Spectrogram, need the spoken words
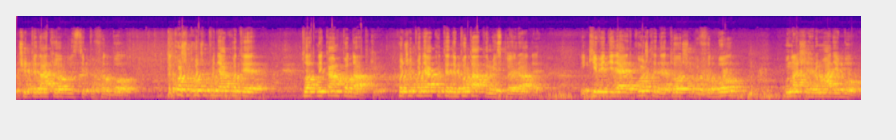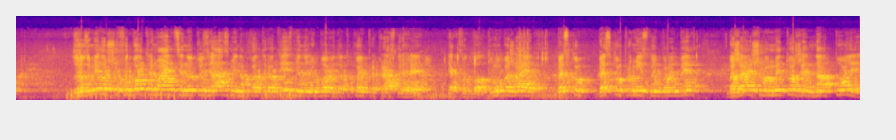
у чемпіонаті області по футболу. Також хочу подякувати платникам податків. Хочу подякувати депутатам міської ради, які виділяють кошти для того, щоб футбол у нашій громаді був. Зрозуміло, що футбол тримається на ентузіазмі, на патріотизмі, на любові до такої прекрасної гри, як футбол. Тому бажаю безкомпромісної боротьби. Бажаю, щоб ми теж на полі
